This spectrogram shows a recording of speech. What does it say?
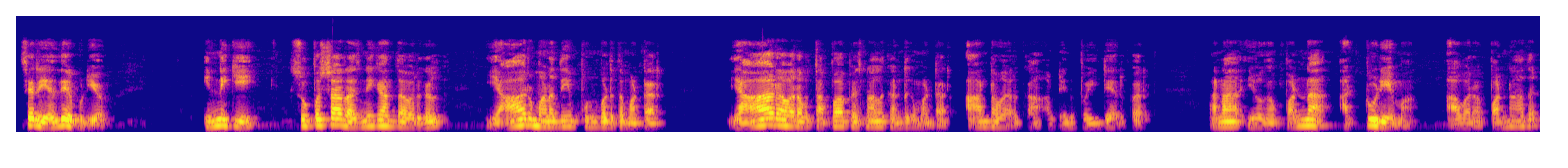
சரி எது எப்படியோ. இன்னைக்கு சூப்பர் ஸ்டார் ரஜினிகாந்த் அவர்கள் யார் மனதையும் புண்படுத்த மாட்டார். யார் அவரை தப்பா பேசினாலும் கண்டுக்க மாட்டார். ஆண்டவன் இருக்கான் அப்படின்னு போயிட்டே இருப்பார். ஆனா இவங்க பண்ண அட்டுழியமா? அவரை பண்ணாத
